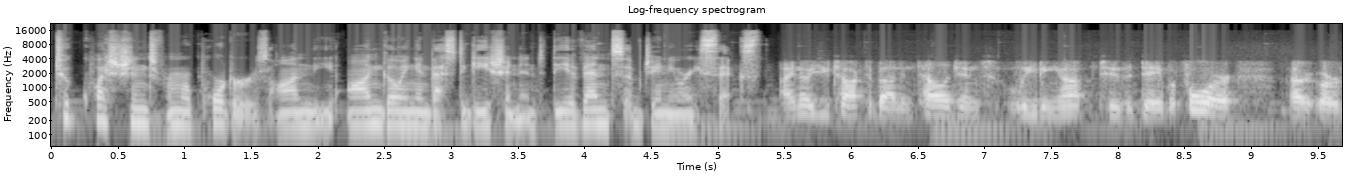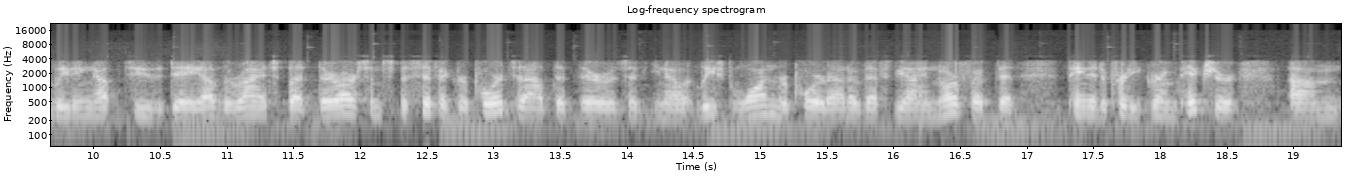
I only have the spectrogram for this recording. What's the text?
took questions from reporters on the ongoing investigation into the events of January 6th. I know you talked about intelligence leading up to the day before. Or, or leading up to the day of the riots, but there are some specific reports out that there was, a, you know, at least one report out of FBI in Norfolk that painted a pretty grim picture. Um,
